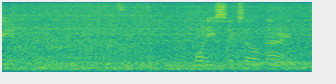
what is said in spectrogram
2423 2609.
